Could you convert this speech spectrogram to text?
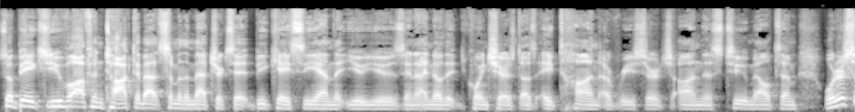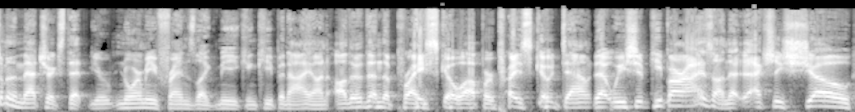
So, Beeks, you've often talked about some of the metrics at BKCM that you use, and I know that CoinShares does a ton of research on this too, Meltem. What are some of the metrics that your normie friends like me can keep an eye on, other than the price go up or price go down, that we should keep our eyes on that actually show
